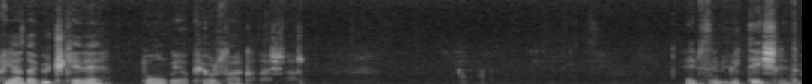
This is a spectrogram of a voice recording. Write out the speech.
buraya da üç kere dolgu yapıyoruz arkadaşlar. Hepsini birlikte işledim.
